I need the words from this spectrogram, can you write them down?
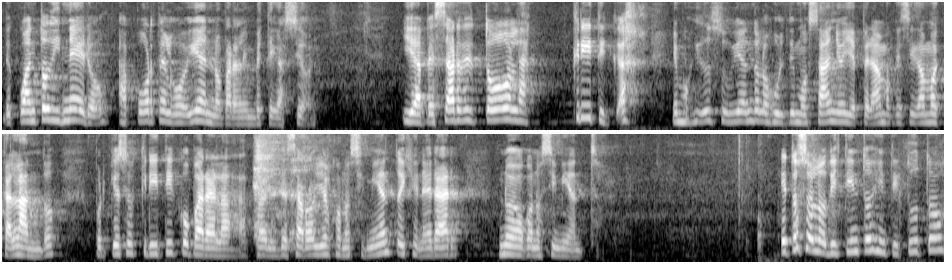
de cuánto dinero aporta el gobierno para la investigación. Y a pesar de todas las críticas, hemos ido subiendo los últimos años y esperamos que sigamos escalando, porque eso es crítico para, el desarrollo del conocimiento y generar nuevo conocimiento. Estos son los distintos institutos,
